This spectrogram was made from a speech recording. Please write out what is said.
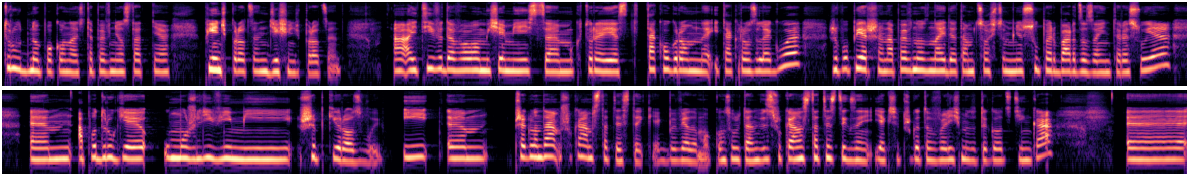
trudno pokonać te pewnie ostatnie 5%, 10%. A IT wydawało mi się miejscem, które jest tak ogromne i tak rozległe, że po pierwsze na pewno znajdę tam coś, co mnie super bardzo zainteresuje, a po drugie umożliwi mi szybki rozwój. I um, przeglądałam, szukałam statystyk, jakby wiadomo, konsultant, więc szukałam statystyk, jak się przygotowywaliśmy do tego odcinka. E,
